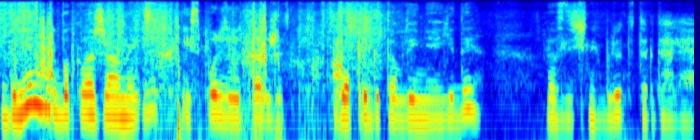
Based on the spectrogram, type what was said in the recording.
длинные баклажаны, их используют также для приготовления еды, различных блюд и так далее.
